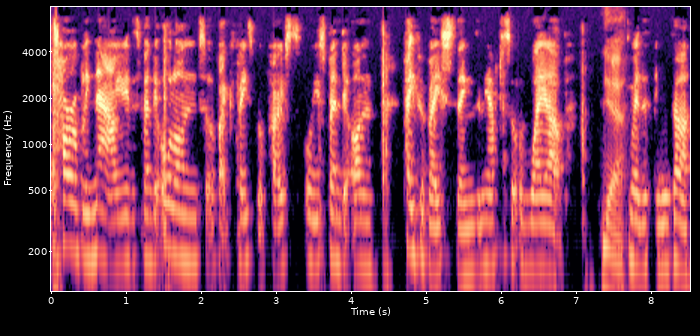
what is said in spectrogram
horribly now. You either spend it all on sort of like Facebook posts or you spend it on paper based things and you have to sort of weigh up yeah where the things are.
